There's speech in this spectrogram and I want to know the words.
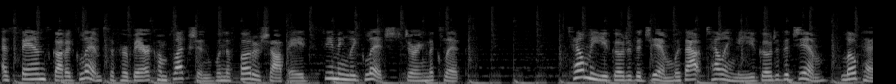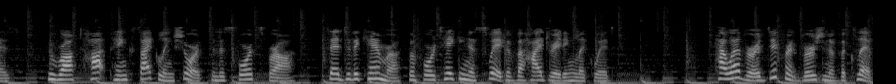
as fans got a glimpse of her bare complexion when the Photoshop aid seemingly glitched during the clip. Tell me you go to the gym without telling me you go to the gym, Lopez, who rocked hot pink cycling shorts and a sports bra, said to the camera before taking a swig of the hydrating liquid. However a different version of the clip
